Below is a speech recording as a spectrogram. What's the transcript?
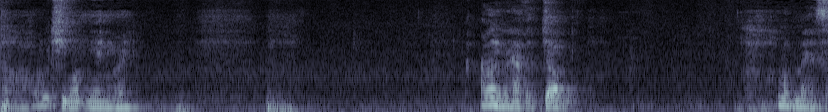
Oh, why would she want me anyway? I don't even have a job. I'm a mess.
